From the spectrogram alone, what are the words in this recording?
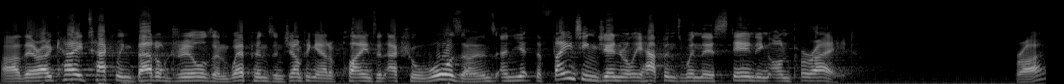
Uh, they're okay tackling battle drills and weapons and jumping out of planes and actual war zones, and yet the fainting generally happens when they're standing on parade. Right?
